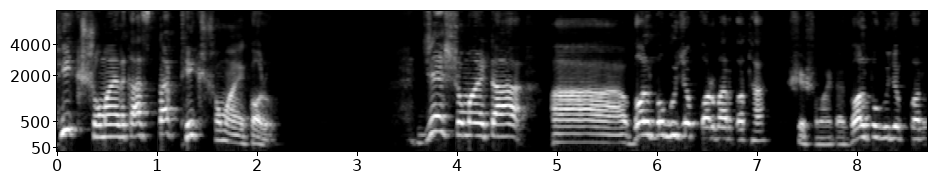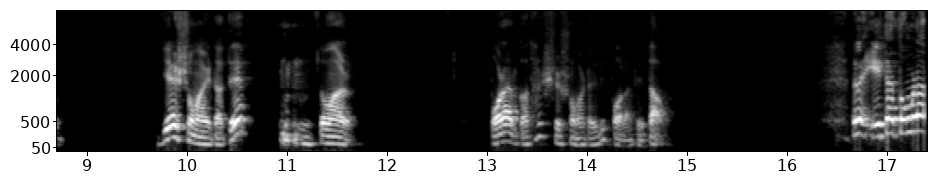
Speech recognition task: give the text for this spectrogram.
ঠিক সময়ের কাজটা ঠিক সময়ে করো। যে সময়টা গল্প গুজব করবার কথা, সে সময়টা গল্প গুজব করো। যে সময়টাতে তোমার পড়ার কথা সে সময়টা যদি পড়াতে দাও। তাহলে এটা তোমরা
